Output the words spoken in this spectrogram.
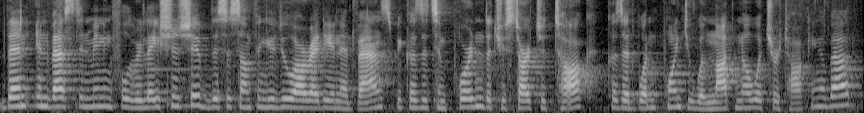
Then invest in meaningful relationship. This is something you do already in advance because it's important that you start to talk because at one point you will not know what you're talking about.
